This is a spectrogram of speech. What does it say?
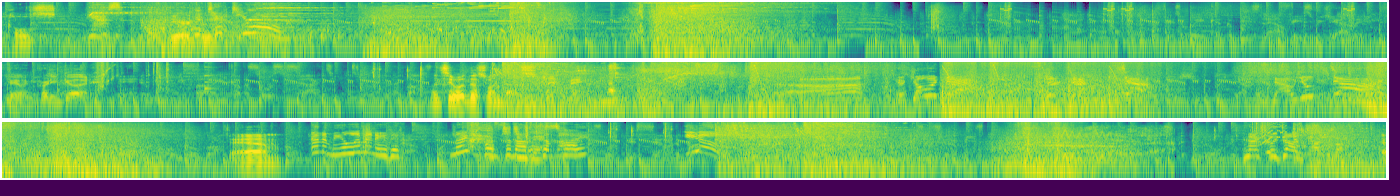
Utilize Oracle's Yes. Theurgy. Protect you all. Feeling pretty good. Let's see what this one does. Uh, you're going down! Now you die!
